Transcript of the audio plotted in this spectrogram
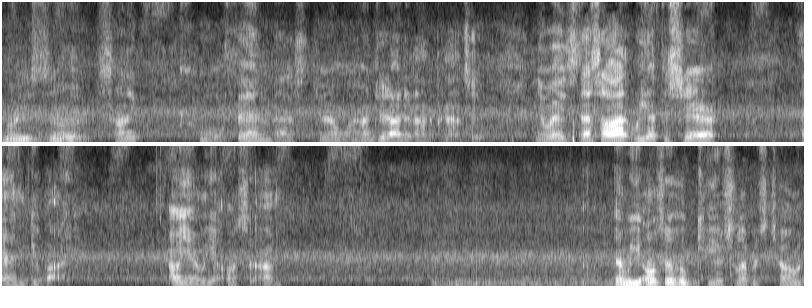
to Mario Son- Sonic Cool Fan Master 100. I don't know how to pronounce it. Anyways, that's all we have to share. And goodbye. Oh yeah, we also um. And we also hope Chaos Celebrity's Toad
